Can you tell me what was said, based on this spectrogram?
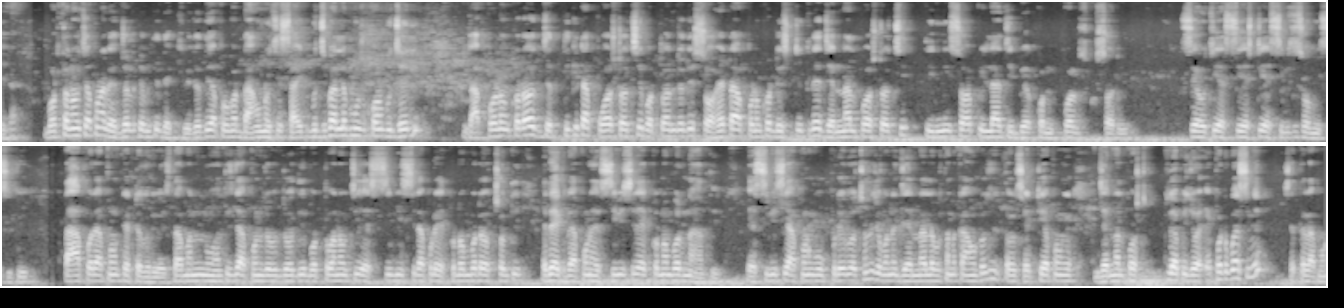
ଏଇଟା ବର୍ତ୍ତମାନ ହେଉଛି ଆପଣ ରେଜଲ୍ଟ କେମିତି ଦେଖିବେ ଯଦି ଆପଣଙ୍କର ଡାଉନ୍ ଅଛି ସାଇଟ୍ ବୁଝିପାରିଲେ ମୁଁ କ'ଣ ବୁଝେଇଲି ଆପଣଙ୍କର ଯେତିକିଟା ପୋଷ୍ଟ ଅଛି ବର୍ତ୍ତମାନ ଯଦି ଶହେଟା ଆପଣଙ୍କ ଡିଷ୍ଟ୍ରିକ୍ଟରେ ଜେନେରାଲ୍ ପୋଷ୍ଟ ଅଛି ତିନିଶହ ପିଲା ଯିବେ କମ୍ପଲ୍ ସରି ସେ ହେଉଛି S C S T S C B C ସବୁ ମିଶିକି ତାପରେ ଆପଣ କ୍ୟାଟେଗୋରୀ ୱାଇଜ୍ ତା'ମାନେ ନୁହଁନ୍ତି ଯେ ଆପଣ ଯଦି ବର୍ତ୍ତମାନ ହେଉଛି ଏସ୍ ସି ବି ସିରେ ଆପଣ ଏକ ନମ୍ବର୍ରେ ଅଛନ୍ତି ରେଙ୍କରେ ଆପଣ ଏସ୍ ସି ବି ସିରେ ଏକ ନମ୍ବର ନାହାନ୍ତି ଏସ୍ ସି ବି ସି ଆପଣଙ୍କ ଉପରେ ବି ଅଛନ୍ତି ଯେଉଁମାନେ ଜେନେରାଲ୍ ବର୍ତ୍ତମାନ କାଉଣ୍ଟ ଅଛି ତ ସେଠି ଆପଣ ଜେନେରାଲ୍ ପୋଷ୍ଟ ଫିଲ୍ଅପ୍ ହେଇଯିବ ଏପଟକୁ ଆସିବେ ସେତେବେଳେ ଆପଣ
